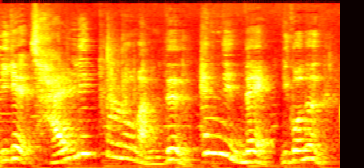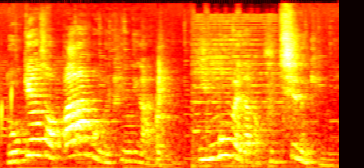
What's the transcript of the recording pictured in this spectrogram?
이게 잘리톨로 만든 캔디인데 이거는 녹여서 빨아먹는 캔디가 아니에요. 잇몸에다가 붙이는 캔디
